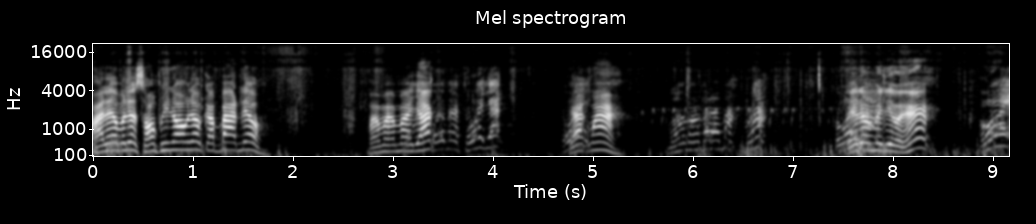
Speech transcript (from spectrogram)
มาเร็วมาเร็วสองพี่น้องเร็วกลับบ้านเร็ว มามามายักษ์ Thôi mà, thôi ยักษ์ยักษ์มา มามามามามาเดี๋ยวโดนไม่เลี้ยวฮะโอ้ย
